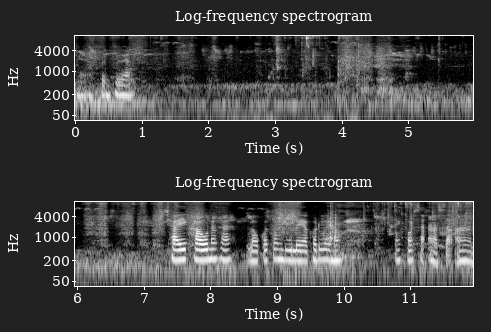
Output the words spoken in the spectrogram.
เนี่ยเพื่อนๆใช้เขานะคะ เราก็ต้องดูแลเขาด้วยเนาะ ให้เขาสะอาดสะอ้าน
